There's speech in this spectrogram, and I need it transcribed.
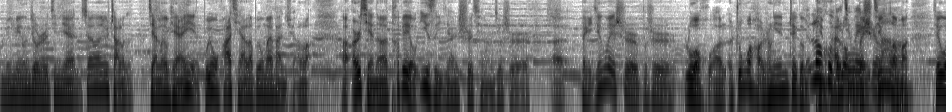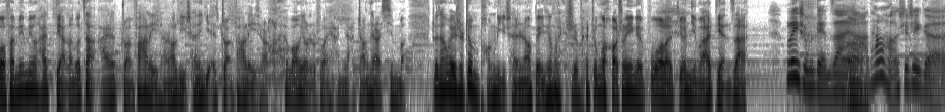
明明就是今年相当于占了捡了个便宜，不用花钱了，不用买版权了啊！而且呢，特别有意思一件事情就是，呃，北京卫视不是落户呃《中国好声音》这个品牌落户北北京了京了吗？结果范冰冰还点了个赞，还转发了一下，然后李晨也转发了一下。后来网友就说：“哎呀，你俩长点心吧！浙江卫视这么捧李晨，然后北京卫视把《中国好声音》给播了，觉得你们还点赞，为什么点赞呀？嗯他们好像是这个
